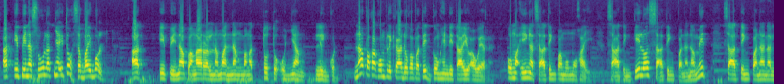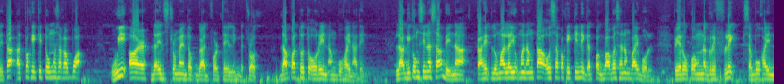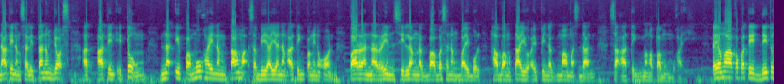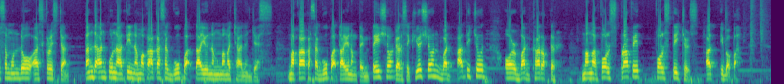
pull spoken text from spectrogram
At ipinasulat niya ito sa Bible at ipinapangaral naman ng mga totoo niyang lingkod. Napakakomplikado kapatid kung hindi tayo aware o maingat sa ating pamumuhay, sa ating kilos, sa ating pananamit, sa ating pananalita at pakikitungo sa kapwa. We are the instrument of God for telling the truth. Dapat totoo rin ang buhay natin. Lagi kong sinasabi na kahit lumalayo man ang tao sa pakikinig at pagbabasa ng Bible, pero kung nag-reflect sa buhay natin ang salita ng Diyos at atin itong naipamuhay ng tama sa biyaya ng ating Panginoon para na rin silang nagbabasa ng Bible habang tayo ay pinagmamasdan sa ating mga pamumuhay. Kaya mga kapatid, dito sa mundo as Christian, tandaan po natin na makakasagupa tayo ng mga challenges makakasagupa tayo ng temptation, persecution, bad attitude, or bad character, mga false prophet, false teachers, at iba pa.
